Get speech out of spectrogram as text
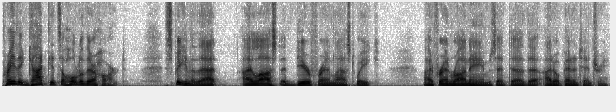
pray that God gets a hold of their heart. Speaking of that, I lost a dear friend last week, my friend Ron Ames at uh, the Idaho Penitentiary.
